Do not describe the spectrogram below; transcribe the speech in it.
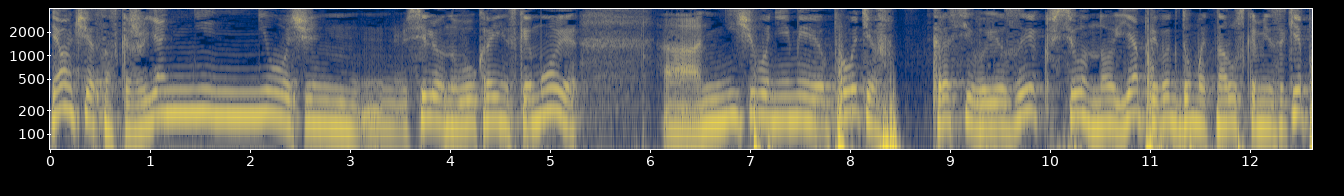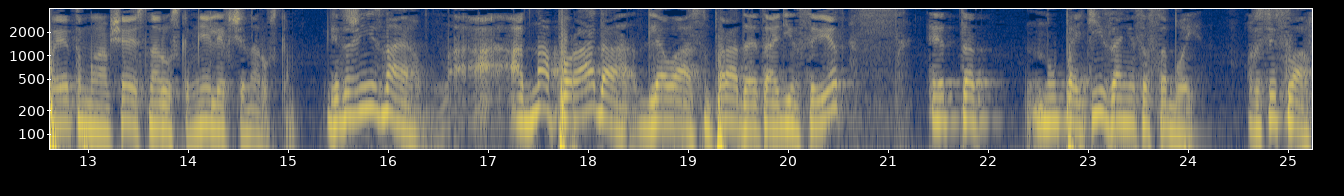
Я вам честно скажу, я не, не очень силен в украинской мове, а, ничего не имею против, красивый язык, все, но я привык думать на русском языке, поэтому общаюсь на русском, мне легче на русском. Я даже не знаю, одна порада для вас, порада это один совет, это ну, пойти заняться собой. Ростислав,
